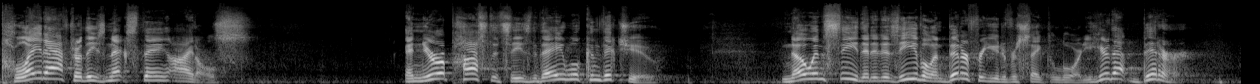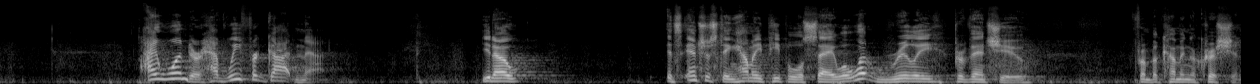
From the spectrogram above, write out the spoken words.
played after these next thing idols and your apostasies, they will convict you. Know and see that it is evil and bitter for you to forsake the Lord. You hear that? Bitter. I wonder, have we forgotten that? You know, it's interesting how many people will say, well, what really prevents you from becoming a Christian?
